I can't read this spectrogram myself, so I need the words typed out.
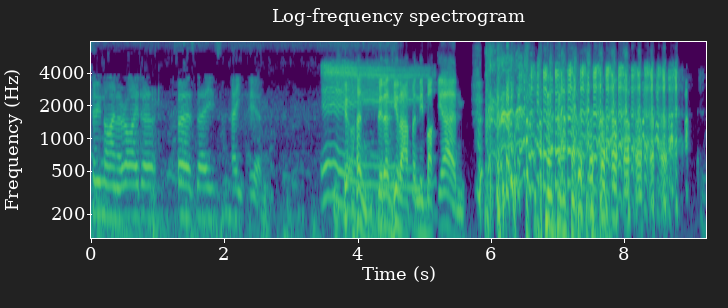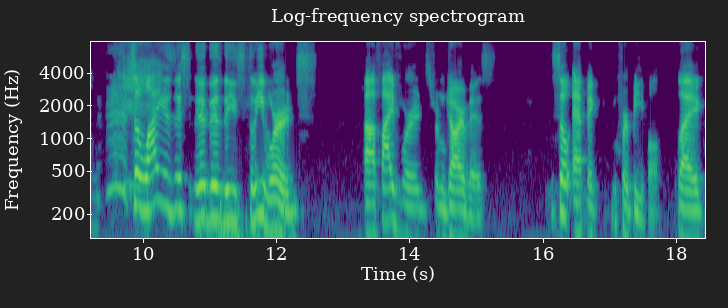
2 9 a rider Thursdays, 8 pm. Yun, pinaghirapan ni Bak yan. so why is this th- th- these three words, uh, five words from Jarvis, so epic for people? Like,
